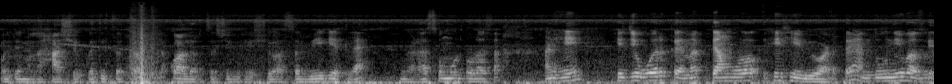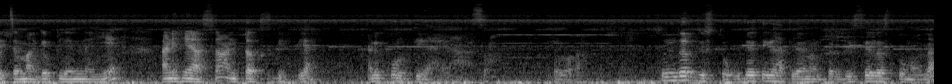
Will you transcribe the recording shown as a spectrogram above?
बोलते मला हा शिव कधीचा चालला कॉलरचा शिव हे शिव असं वे घेतला आहे गळासमोर थोडासा. आणि हे हे जे वर्क आहे ना त्यामुळं हे हेवी वाढतं आहे आणि दोन्ही बाजू याच्या मागे प्लेन नाही आहे आणि हे असं आणि टक्स घेतला आणि कुर्ती आहे हा असा. हे बघा. सुंदर दिसतो. उद्या ती घातल्यानंतर दिसेलच तुम्हाला.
